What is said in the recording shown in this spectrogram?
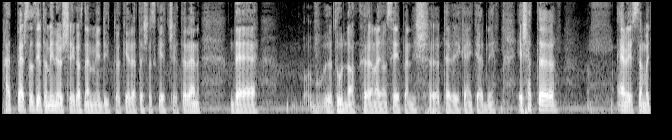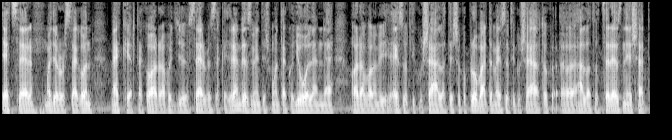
Hát persze azért a minőség az nem mindig tökéletes, ez kétségtelen, de tudnak nagyon szépen is tevékenykedni. És hát emlékszem, hogy egyszer Magyarországon megkértek arra, hogy szervezzek egy rendezvényt, és mondták, hogy jól lenne arra valami exotikus állat, és akkor próbáltam exotikus állatok, állatot szerezni, és hát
